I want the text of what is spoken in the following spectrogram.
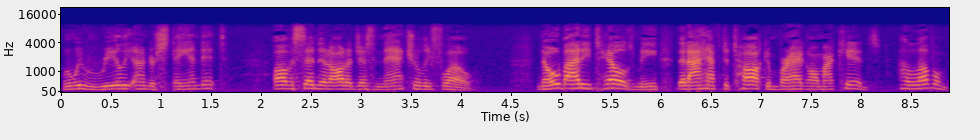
when we really understand it, all of a sudden it ought to just naturally flow. Nobody tells me that I have to talk and brag on my kids. I love them.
